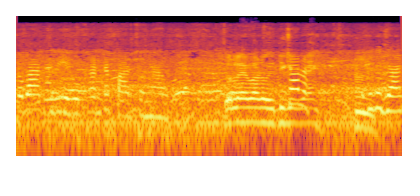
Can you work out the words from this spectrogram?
সবাই প্রার্থনা হবে চলো এবার ওইদিকে যাই। এদিকে যাই।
